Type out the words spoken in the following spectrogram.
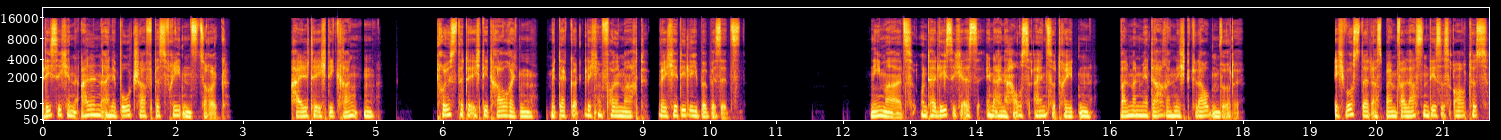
ließ ich in allen eine Botschaft des Friedens zurück. Heilte ich die Kranken, tröstete ich die Traurigen mit der göttlichen Vollmacht, welche die Liebe besitzt. Niemals unterließ ich es, in ein Haus einzutreten, weil man mir darin nicht glauben würde. Ich wusste, dass beim Verlassen dieses Ortes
